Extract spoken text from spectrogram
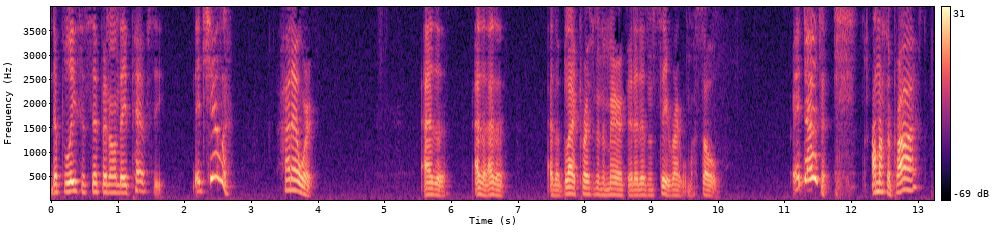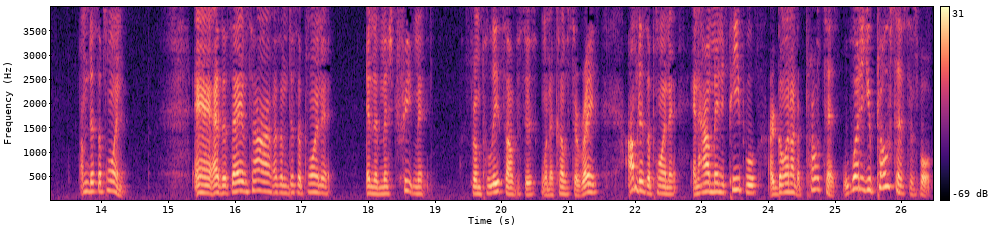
The police is sipping on their Pepsi. They chilling. How that work? As a as a as a as a black person in America that doesn't sit right with my soul. It doesn't. I'm not surprised. I'm disappointed. And at the same time as I'm disappointed in the mistreatment from police officers when it comes to race, I'm disappointed in how many people are going on to protest. What are you protesting for?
